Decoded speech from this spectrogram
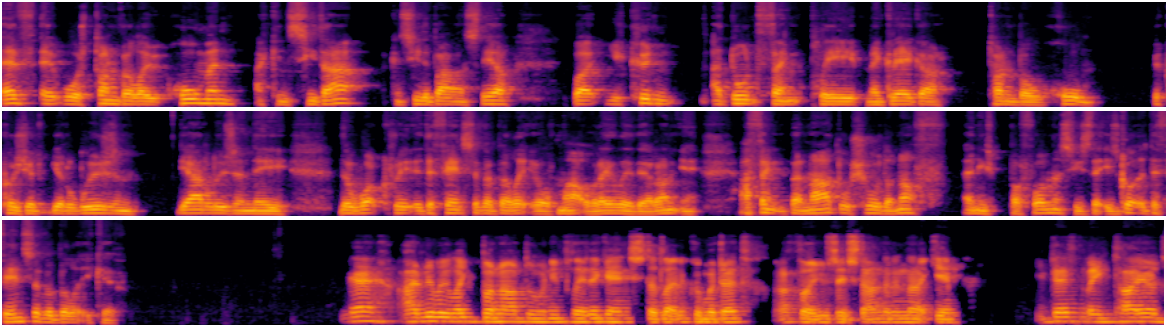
If it was Turnbull out Holm in, I can see that, I can see the balance there, but you couldn't, I don't think, play McGregor Turnbull Holm because you're you're losing you are losing the the work rate, the defensive ability of Matt O'Riley there, aren't you? I think Bernardo showed enough in his performances that he's got the defensive ability, Kev. Yeah, I really liked Bernardo when he played against Atletico Madrid. I thought he was outstanding in that game. He definitely tired,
